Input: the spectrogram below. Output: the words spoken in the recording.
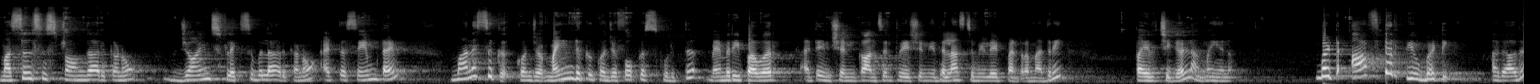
மசில்ஸ் ஸ்ட்ராங்காக இருக்கணும். ஜாயின்ஸ் ஃப்ளெக்சிபிளாக இருக்கணும். அட் த சேம் டைம் மனசுக்கு கொஞ்சம் மைண்டுக்கு கொஞ்சம் ஃபோக்கஸ் கொடுத்து மெமரி பவர் அட்டென்ஷன் கான்சென்ட்ரேஷன் இதெல்லாம் ஸ்டிமுலேட் பண்ணுற மாதிரி பயிற்சிகள் அமையணும். பட் ஆஃப்டர் பியூபர்ட்டி அதாவது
